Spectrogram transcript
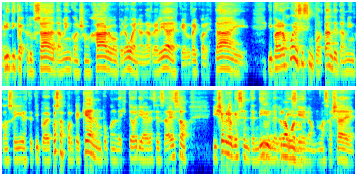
crítica cruzada también con John Harbaugh, pero bueno, la realidad es que el récord está y, y para los jugadores es importante también conseguir este tipo de cosas porque quedan un poco en la historia gracias a eso. Y yo creo que es entendible lo que hicieron, más allá de,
